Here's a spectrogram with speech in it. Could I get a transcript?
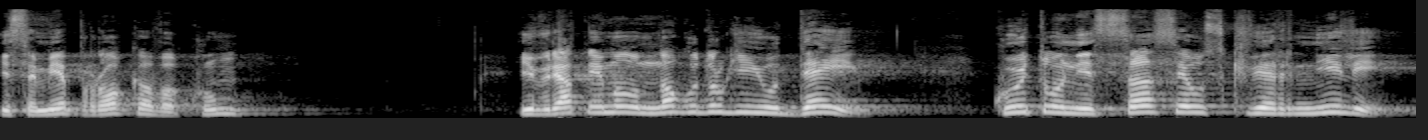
и самия пророк Авакум? И вероятно е имало много други иудеи, които не са се осквернили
